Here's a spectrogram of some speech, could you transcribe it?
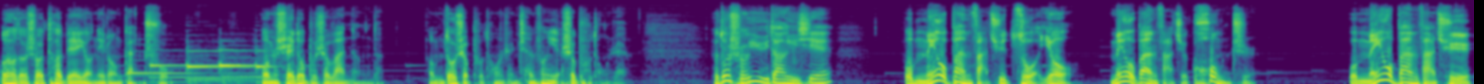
我有的时候特别有那种感触，我们谁都不是万能的，我们都是普通人，陈峰也是普通人。有的时候遇到一些我没有办法去左右，没有办法去控制，我没有办法去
